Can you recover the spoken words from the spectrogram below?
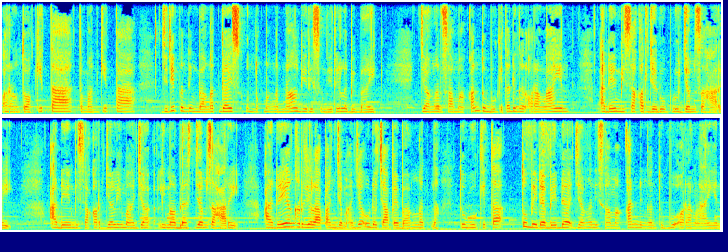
Orang tua kita, teman kita. Jadi penting banget guys untuk mengenal diri sendiri lebih baik Jangan samakan tubuh kita dengan orang lain. Ada yang bisa kerja 20 jam sehari. Ada yang bisa kerja 5 jam, 15 jam sehari. Ada yang kerja 8 jam aja udah capek banget. Nah, tubuh kita tuh beda-beda, jangan disamakan dengan tubuh orang lain.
